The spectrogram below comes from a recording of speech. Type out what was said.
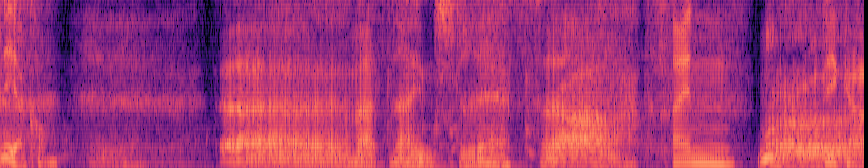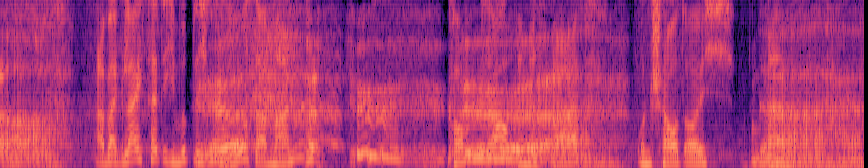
näher kommen. Was ein Stress. Ein dicker, aber gleichzeitig wirklich großer Mann kommt auch in das Bad und schaut euch an.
